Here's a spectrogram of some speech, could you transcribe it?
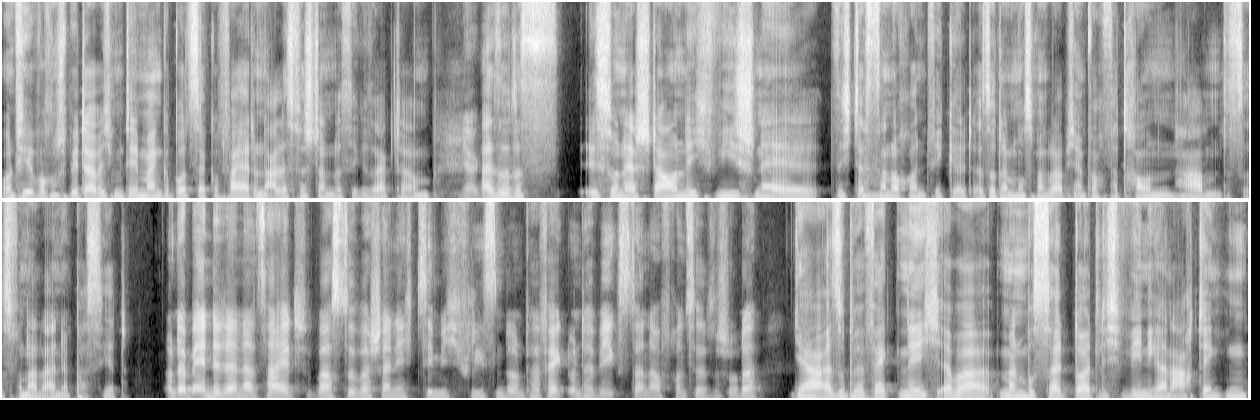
Und vier Wochen später habe ich mit denen meinen Geburtstag gefeiert und alles verstanden, was sie gesagt haben. Ja. Also das ist schon erstaunlich, wie schnell sich das mhm. dann auch entwickelt. Also da muss man, glaube ich, einfach Vertrauen haben, dass das von alleine passiert. Und am Ende deiner Zeit warst du wahrscheinlich ziemlich fließend und perfekt unterwegs dann auf Französisch, oder? Ja, also perfekt nicht, aber man muss halt deutlich weniger nachdenken.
